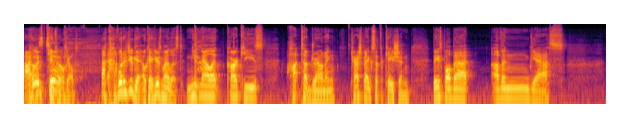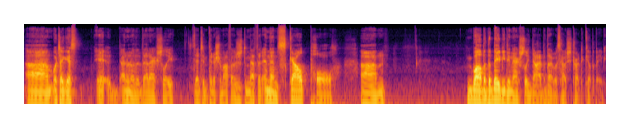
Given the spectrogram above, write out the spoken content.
I Um, was kids were killed. what did you get? Okay, here's my list: meat mallet, car keys, hot tub drowning, trash bag suffocation, baseball bat, oven gas, um, which I guess it, I don't know that that actually that didn't finish him off. That was just a method, and then scalpel. Um, well, but the baby didn't actually die, but that was how she tried to kill the baby.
